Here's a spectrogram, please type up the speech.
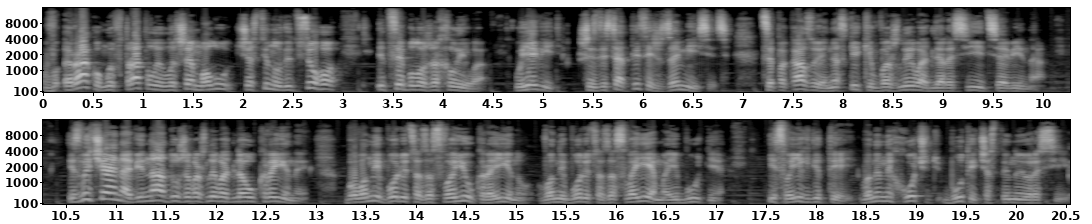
в Іраку ми втратили лише малу частину від цього, і це було жахливо. Уявіть, 60 тисяч за місяць. Це показує, наскільки важлива для Росії ця війна. І звичайно, війна дуже важлива для України, бо вони борються за свою країну, вони борються за своє майбутнє і своїх дітей. Вони не хочуть бути частиною Росії.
